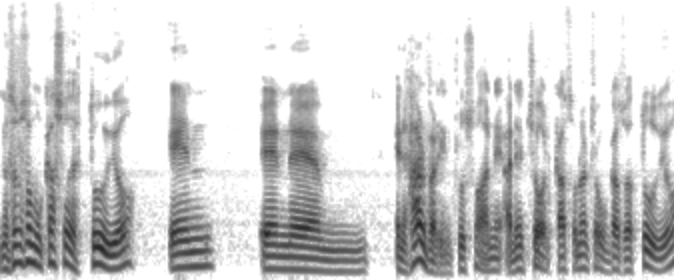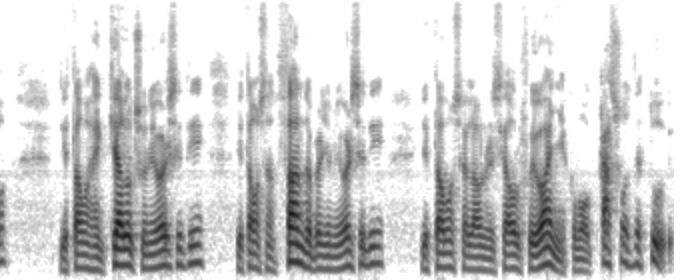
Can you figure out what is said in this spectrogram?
Nosotros somos un caso de estudio en, en, em, en Harvard, incluso han, han hecho el caso nuestro un caso de estudio y estamos en Kellogg's University, y estamos en Thunderbird University, y estamos en la Universidad Adolfo Ibáñez, como casos de estudio.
